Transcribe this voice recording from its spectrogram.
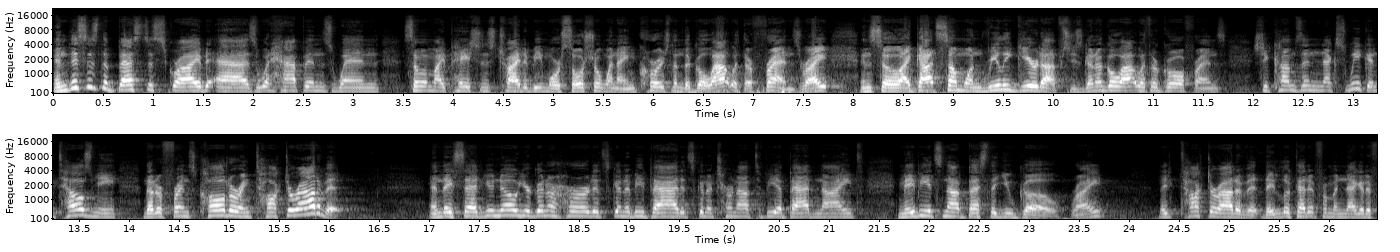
And this is the best described as what happens when some of my patients try to be more social, when I encourage them to go out with their friends, right? And so I got someone really geared up. She's going to go out with her girlfriends. She comes in next week and tells me that her friends called her and talked her out of it. And they said, You know, you're going to hurt. It's going to be bad. It's going to turn out to be a bad night. Maybe it's not best that you go, right? They talked her out of it. They looked at it from a negative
